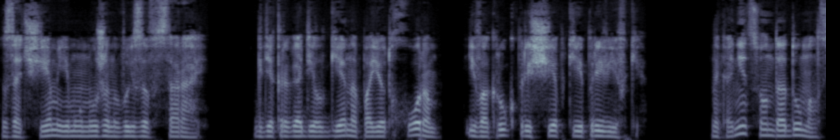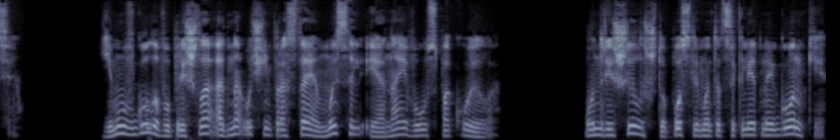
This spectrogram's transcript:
зачем ему нужен вызов в сарай, где крокодил Гена поет хором и вокруг прищепки и прививки. Наконец он додумался. Ему в голову пришла одна очень простая мысль, и она его успокоила. Он решил, что после мотоциклетной гонки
